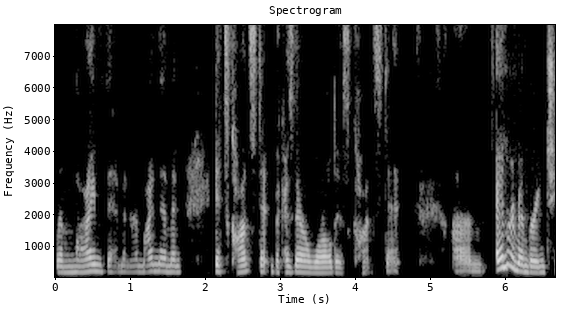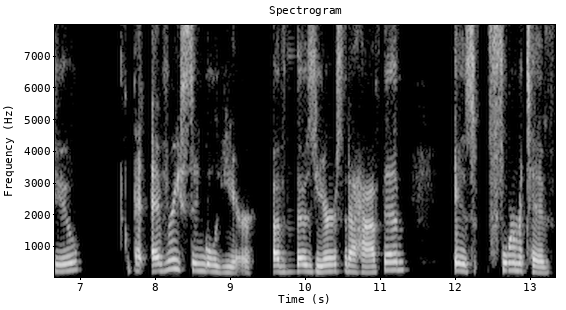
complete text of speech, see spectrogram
remind them and remind them. And it's constant because their world is constant. Um, and remembering too that every single year of those years that I have them is formative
